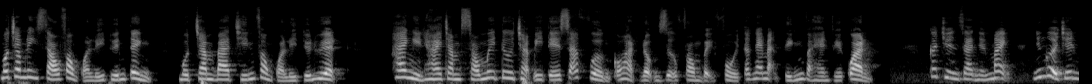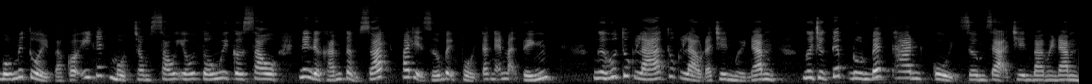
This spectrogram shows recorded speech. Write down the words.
106 phòng quản lý tuyến tỉnh, 139 phòng quản lý tuyến huyện, 2.264 trạm y tế xã phường có hoạt động dự phòng bệnh phổi tắc nghẽn mạng tính và hen phế quản. Các chuyên gia nhấn mạnh, những người trên 40 tuổi và có ít nhất một trong 6 yếu tố nguy cơ sau nên được khám tầm soát, phát hiện sớm bệnh phổi tắc nghẽn mạng tính. Người hút thuốc lá, thuốc lào đã trên 10 năm, người trực tiếp đun bếp than, củi, rơm dạ trên 30 năm,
